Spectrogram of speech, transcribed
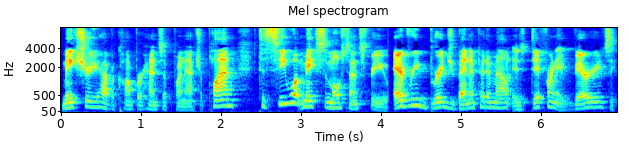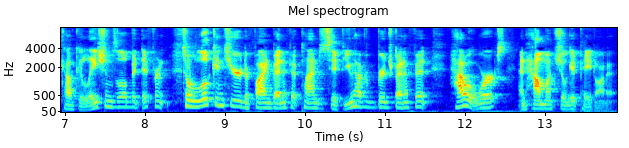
Make sure you have a comprehensive financial plan to see what makes the most sense for you. Every bridge benefit amount is different, it varies, the calculation's a little bit different. So look into your defined benefit plan to see if you have a bridge benefit, how it works, and how much you'll get paid on it.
